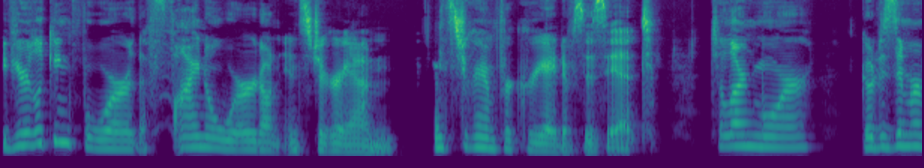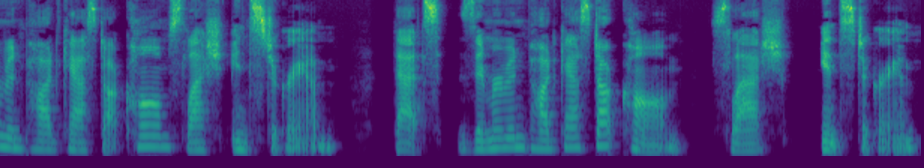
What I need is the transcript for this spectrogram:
If you're looking for the final word on Instagram, Instagram for Creatives is it. To learn more, go to zimmermanpodcast.com slash Instagram. That's zimmermanpodcast.com slash Instagram.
